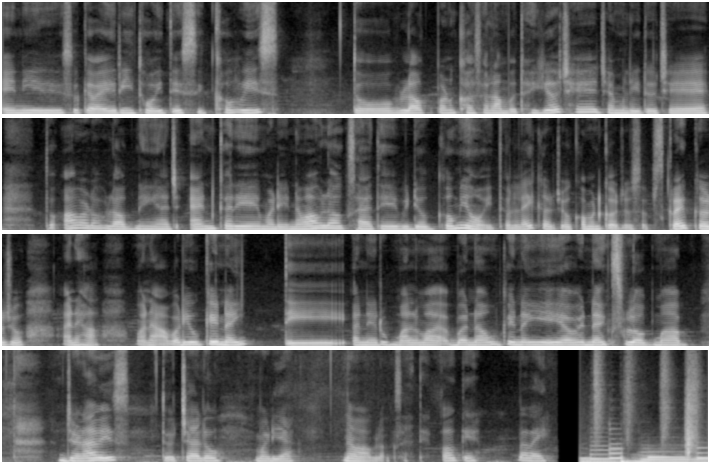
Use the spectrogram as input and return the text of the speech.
એની શું કહેવાય, રીત હોય તે શીખવીશ. તો વ્લોગ પણ ખાસો લાંબો થઈ ગયો છે, જમી લીધું છે. તો આ વાળો વ્લોગને અહીંયા જ એન્ડ કરીએ. મળીએ નવા વ્લોગ સાથે. વીડિયો ગમ્યો હોય તો લાઈક કરજો કમેન્ટ કરજો સબસ્ક્રાઈબ કરજો. અને હા, મને આવડ્યું કે નહીં તે અને રૂમાલમાં બનાવું કે નહીં એ હવે નેક્સ્ટ વ્લોગમાં જણાવીશ. તો ચાલો મળ્યા નવા વ્લોગ સાથે. ઓકે બાય બાય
